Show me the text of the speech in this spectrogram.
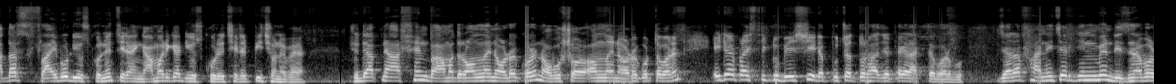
আদার্স ফ্লাইবোর্ড ইউজ করে চিটাং গামারি কাঠ ইউজ করেছে এটার পিছনে ভাইয়া। যদি আপনি আসেন বা আমাদের অনলাইনে অর্ডার করেন, অবশ্যই অনলাইনে অর্ডার করতে পারেন। এটার প্রাইস একটু বেশি, এটা পঁচাত্তর হাজার টাকা রাখতে পারব। যারা ফার্নিচার কিনবেন রিজনেবল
